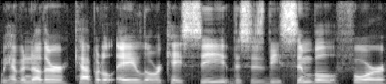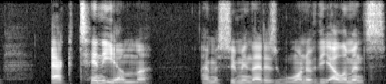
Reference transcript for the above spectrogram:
We have another capital A, lowercase c. This is the symbol for actinium. I'm assuming that is one of the elements.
